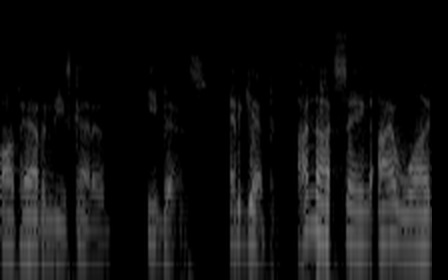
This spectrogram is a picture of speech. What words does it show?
off having these kind of events. And again, I'm not saying I want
